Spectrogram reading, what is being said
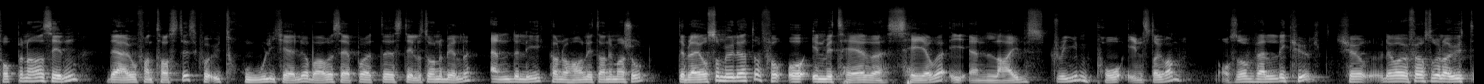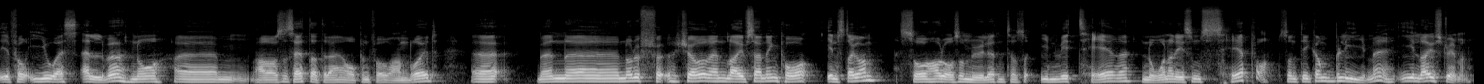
toppen av siden. Det er jo fantastisk, for utrolig kjedelig å bare se på et eh, stillestående bilde. Endelig kan du ha litt animasjon. Det ble også muligheter for å invitere seere i en livestream på Instagram. Også veldig kult. det var jo først rulla ut for IOS 11. Nå eh, har jeg også sett at det er åpent for Android. Eh, men eh, når du kjører en livesending på Instagram, så har du også muligheten til å invitere noen av de som ser på, sånn at de kan bli med i livestreamen.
